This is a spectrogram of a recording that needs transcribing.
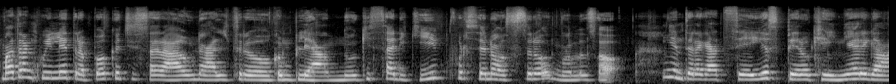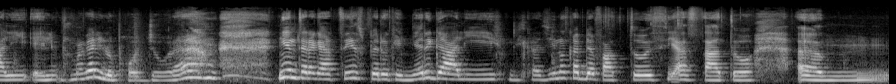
Ma tranquille tra poco ci sarà un altro compleanno. Chissà di chi forse nostro non lo so. Niente ragazze io spero che i miei regali e magari lo poggio ora eh. niente ragazze io spero che i miei regali il casino che abbia fatto sia stato um,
